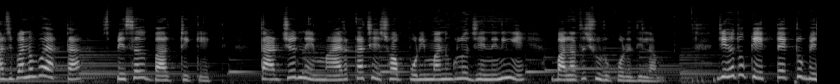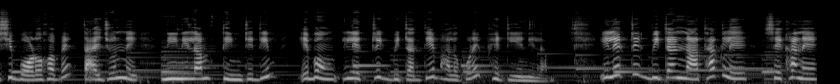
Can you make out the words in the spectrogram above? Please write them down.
আজ বানাবো একটা স্পেশাল বার্থডে কেক। তার জন্যে মায়ের কাছে সব পরিমাণগুলো জেনে নিয়ে বানাতে শুরু করে দিলাম। যেহেতু কেকটা একটু বেশি বড় হবে, তাই জন্যে নিয়ে নিলাম তিনটে ডিম এবং ইলেকট্রিক বিটার দিয়ে ভালো করে ফেটিয়ে নিলাম। ইলেকট্রিক বিটার না থাকলে সেখানে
